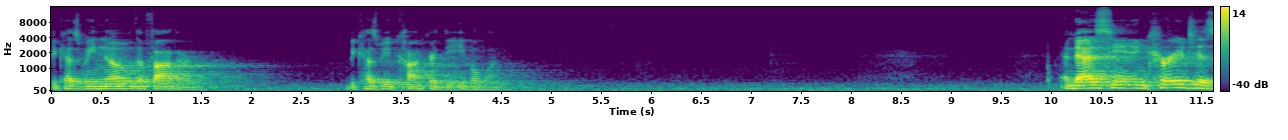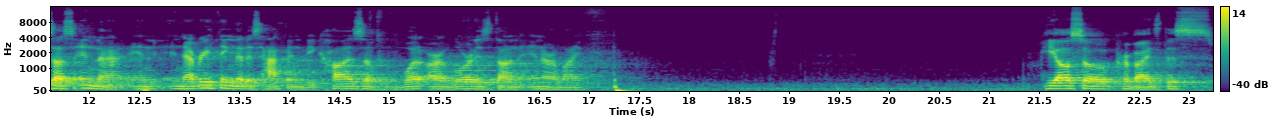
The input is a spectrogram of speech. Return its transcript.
because we know the Father, because we've conquered the evil one. And as he encourages us in that, in, in everything that has happened because of what our Lord has done in our life, he also provides this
